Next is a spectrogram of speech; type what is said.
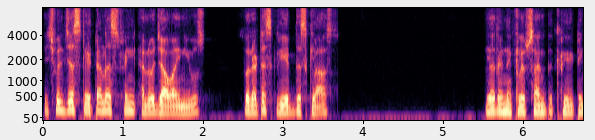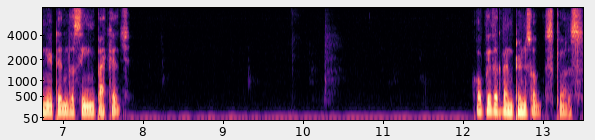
which will just return a string hello java in use. So let us create this class. Here in Eclipse I'll be creating it in the scene package. Copy the contents of this class.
